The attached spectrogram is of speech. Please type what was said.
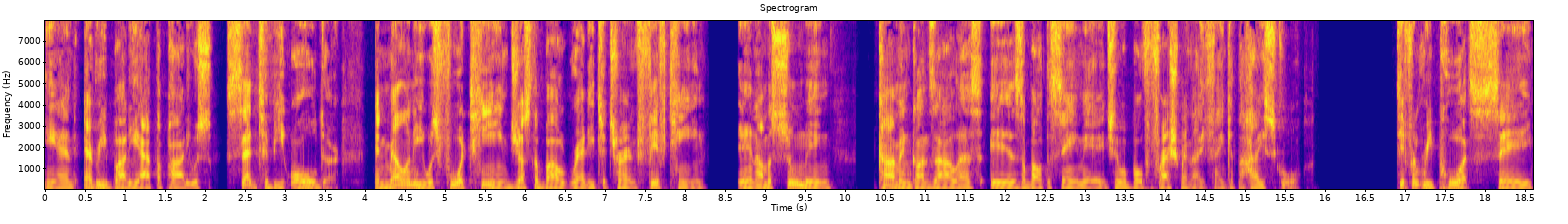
And everybody at the party was said to be older. And Melanie was 14, just about ready to turn 15. And I'm assuming Carmen Gonzalez is about the same age. They were both freshmen, I think, at the high school. Different reports say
